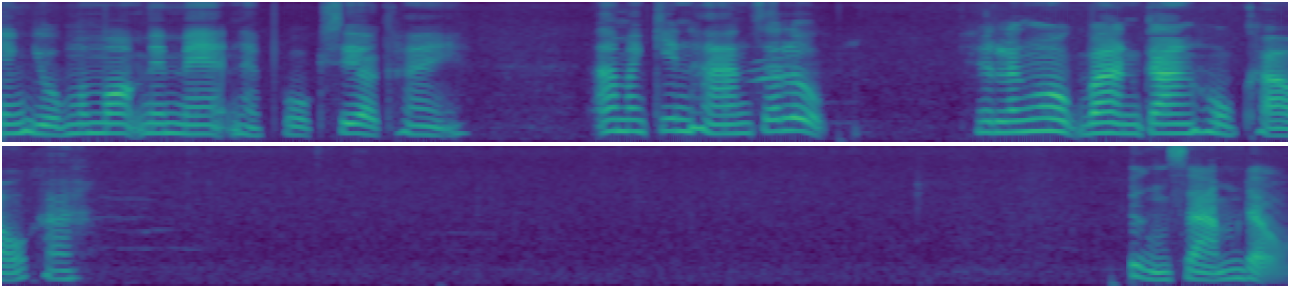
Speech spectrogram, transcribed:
ยังอยู่มะเมาะแม่แม่เนี่ยผูกเชือกให้อามากินหารซะลูกเห็ดละโงกบานกลางหุบเขาค่ะ พึ่งสามดอก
